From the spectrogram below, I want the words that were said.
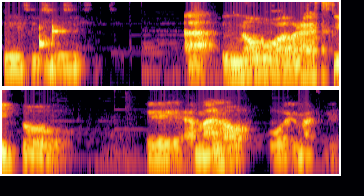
Sí, sí, sí, sí. sí. Ah, ¿Novo habrá escrito eh, a mano o en máquina de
